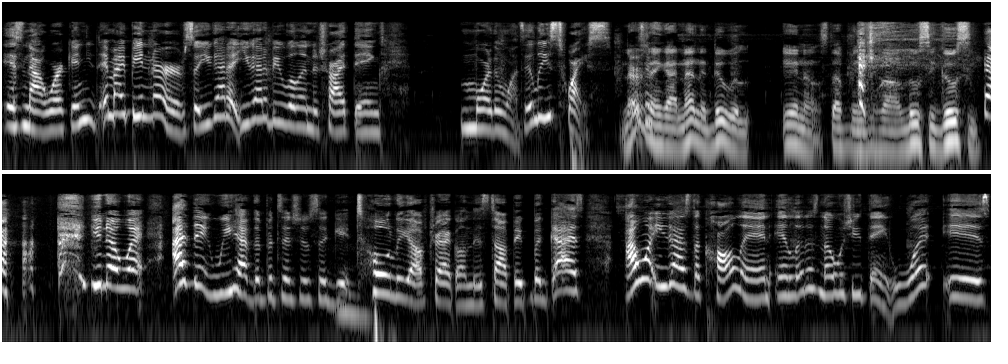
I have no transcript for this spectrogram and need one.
it's not working, it might be nerves. So you gotta you gotta be willing to try things more than once, at least twice. Nerves ain't got nothing to do with you know stuff is uh, loosey goosey. you know what? I think we have the potential to get totally off track on this topic. But guys, I want you guys to call in and let us know what you think. What is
